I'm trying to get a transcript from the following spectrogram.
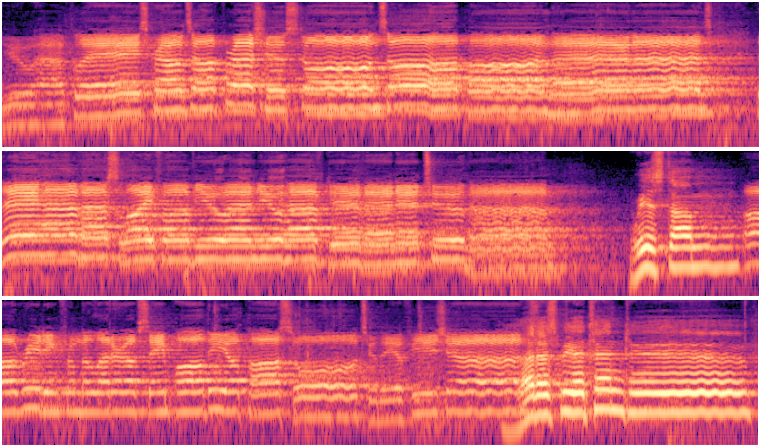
You have placed crowns of precious stones upon their heads. They have asked life of you, and you have given it to them. Wisdom. A reading from the letter of St. Paul the Apostle to the Ephesians. Let us be attentive.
